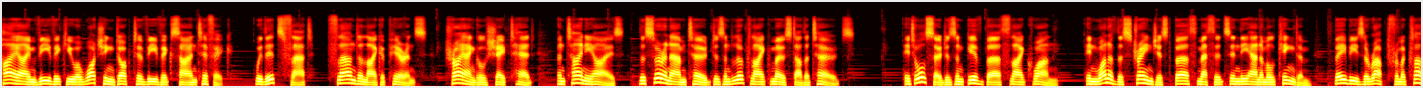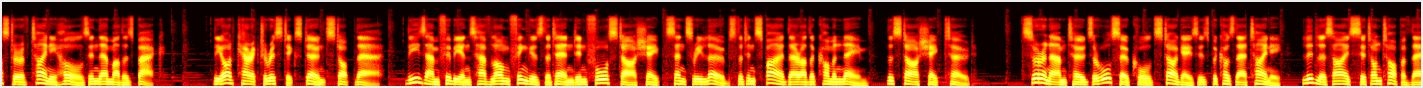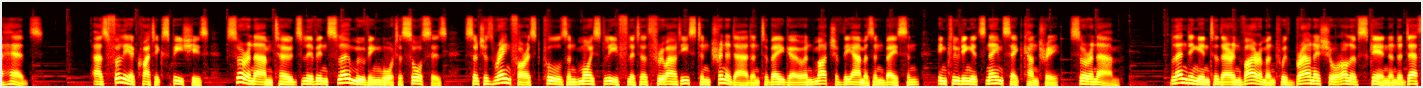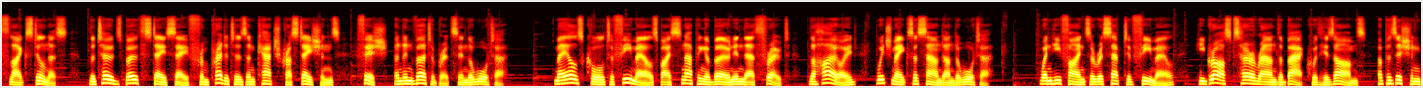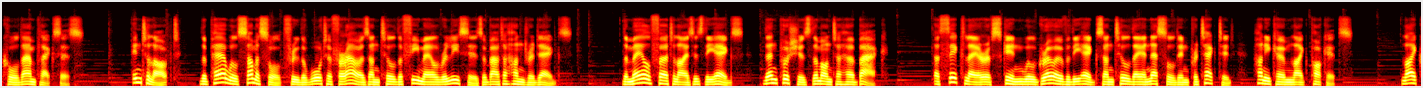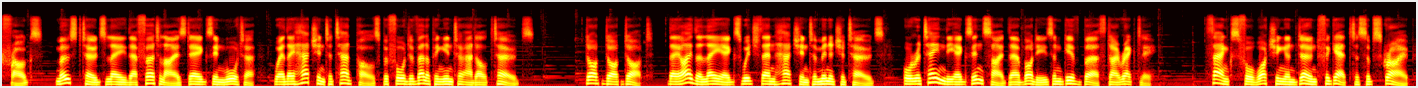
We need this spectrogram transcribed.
Hi, I'm Vivek. You are watching Dr. Vivek Scientific. With its flat, flounder like appearance, triangle shaped head, and tiny eyes, the Suriname toad doesn't look like most other toads. It also doesn't give birth like one. In one of the strangest birth methods in the animal kingdom, babies erupt from a cluster of tiny holes in their mother's back. The odd characteristics don't stop there. These amphibians have long fingers that end in four star shaped sensory lobes that inspired their other common name, the star shaped toad. Suriname toads are also called stargazers because their tiny, lidless eyes sit on top of their heads. As fully aquatic species, Suriname toads live in slow moving water sources, such as rainforest pools and moist leaf litter throughout eastern Trinidad and Tobago and much of the Amazon basin, including its namesake country, Suriname. Blending into their environment with brownish or olive skin and a death like stillness, the toads both stay safe from predators and catch crustaceans, fish, and invertebrates in the water. Males call to females by snapping a bone in their throat, the hyoid, which makes a sound underwater. When he finds a receptive female, he grasps her around the back with his arms, a position called amplexus. Interlocked, the pair will somersault through the water for hours until the female releases about a hundred eggs. The male fertilizes the eggs, then pushes them onto her back. A thick layer of skin will grow over the eggs until they are nestled in protected, honeycomb like pockets. Like frogs, most toads lay their fertilized eggs in water, where they hatch into tadpoles before developing into adult toads. Dot dot dot. They either lay eggs which then hatch into miniature toads, or retain the eggs inside their bodies and give birth directly. Thanks for watching and don't forget to subscribe.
